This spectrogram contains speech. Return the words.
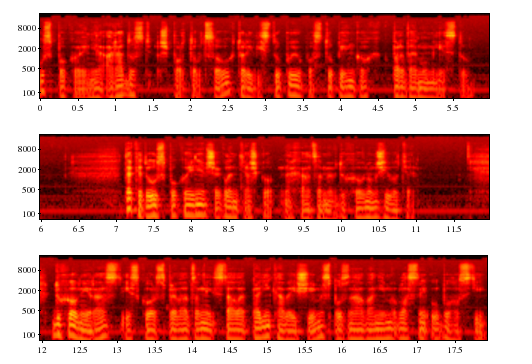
uspokojenia a radosť športovcov, ktorí vystupujú po stupienkoch k prvému miestu. Takéto uspokojenie však len ťažko nachádzame v duchovnom živote. Duchovný rast je skôr sprevádzaný stále prenikavejším spoznávaním vlastnej úbohosti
